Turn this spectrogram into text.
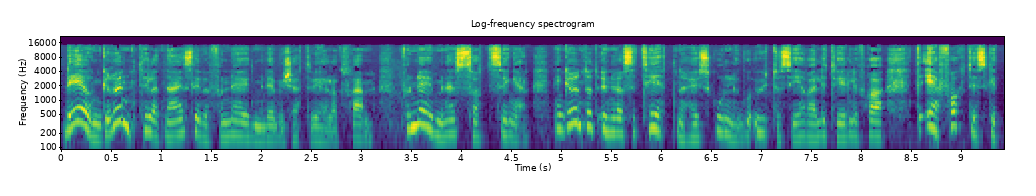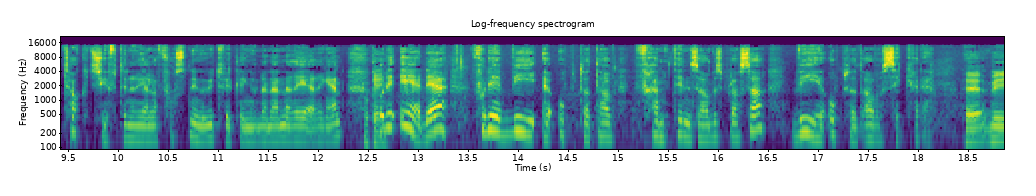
Det er jo en grunn til at næringslivet er fornøyd med det budsjettet vi har lagt frem. Fornøyd med den satsingen. Det er en grunn til at universitetene og høyskolene går ut og sier veldig tydelig fra. Det er faktisk et taktskifte når det gjelder forskning og utvikling under denne regjeringen. Okay. Og det er det fordi vi er opptatt av fremtidens arbeidsplasser. Vi er opptatt av å sikre det. Eh, vi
